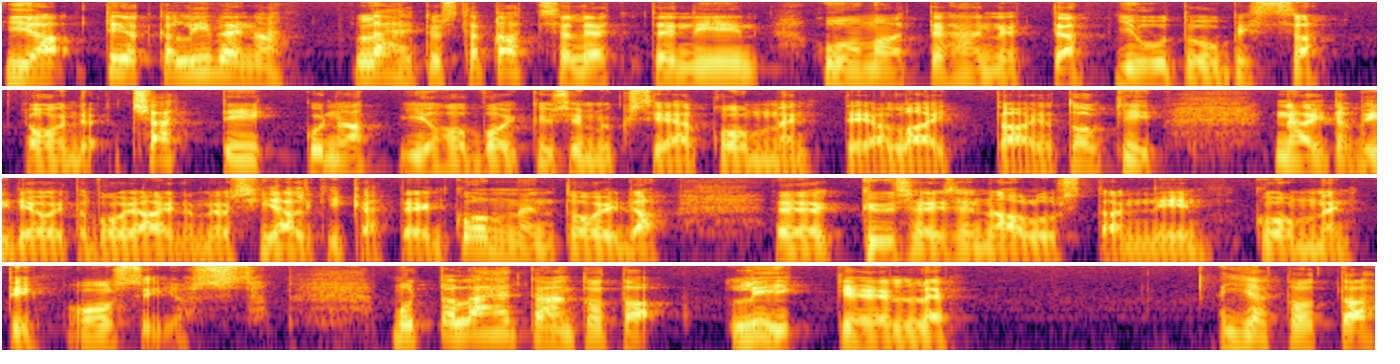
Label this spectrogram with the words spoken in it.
Ja te, jotka livenä lähetystä katselette, niin huomaattehan, että YouTubessa on chatti-ikkuna, johon voi kysymyksiä ja kommentteja laittaa. Ja toki näitä videoita voi aina myös jälkikäteen kommentoida kyseisen alustan niin kommenttiosiossa. Mutta lähdetään tota liikkeelle. Ja tota,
